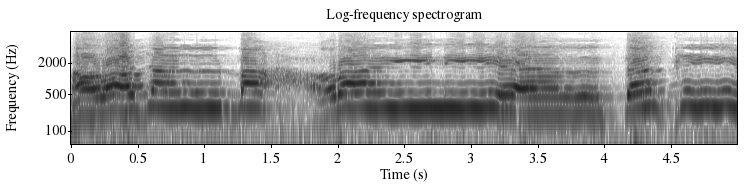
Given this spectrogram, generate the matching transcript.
مرج البحرين يلتقيان.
